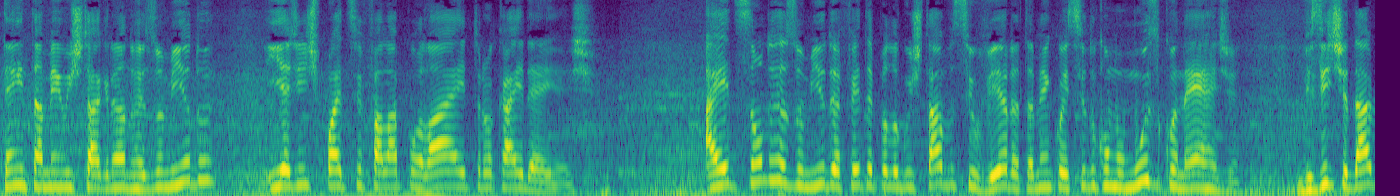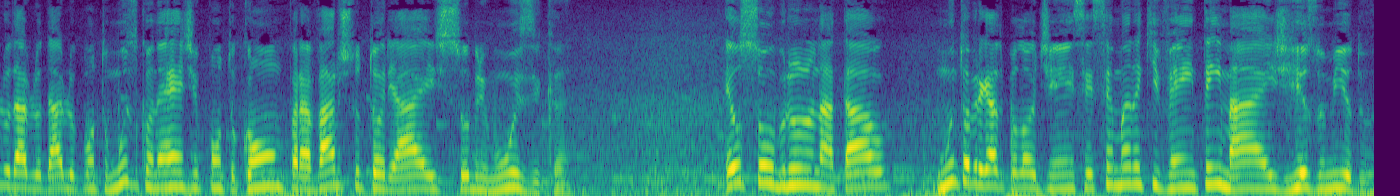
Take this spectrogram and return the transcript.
tem também o Instagram do Resumido e a gente pode se falar por lá e trocar ideias. A edição do Resumido é feita pelo Gustavo Silveira, também conhecido como Músico Nerd. Visite www.musiconerd.com para vários tutoriais sobre música. Eu sou o Bruno Natal muito obrigado pela audiência e semana que vem tem mais resumido.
